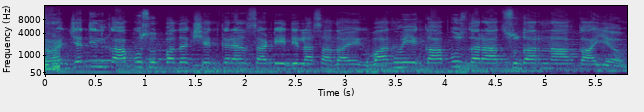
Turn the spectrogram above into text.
राज्यातील कापूस उत्पादक शेतकऱ्यांसाठी दिलासादायक बातमी कापूस दरात सुधारणा कायम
